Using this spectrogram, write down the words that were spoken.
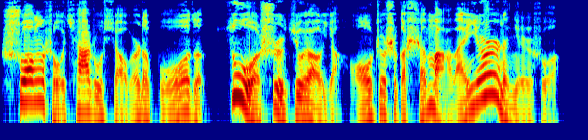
双手掐住小文的脖子，作势就要咬。这是个神马玩意儿呢？您说？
